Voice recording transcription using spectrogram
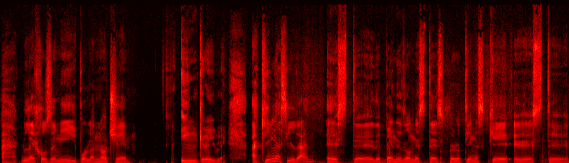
ah, lejos de mí por la noche. Increíble. Aquí en la ciudad, este, depende de dónde estés, pero tienes que este,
